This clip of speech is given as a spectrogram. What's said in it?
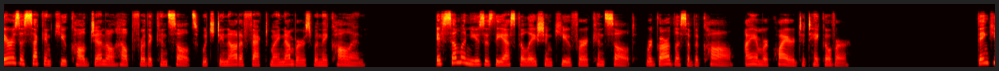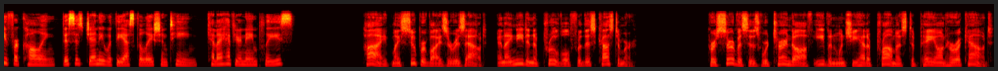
There is a second queue called General Help for the consults which do not affect my numbers when they call in. If someone uses the escalation queue for a consult, regardless of the call, I am required to take over. Thank you for calling. This is Jenny with the escalation team. Can I have your name, please? Hi, my supervisor is out, and I need an approval for this customer. Her services were turned off even when she had a promise to pay on her account.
